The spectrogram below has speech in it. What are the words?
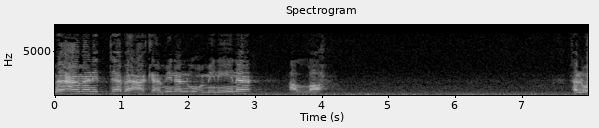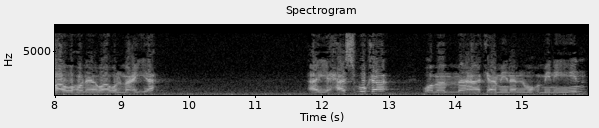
مع من اتبعك من المؤمنين الله. فالواو هنا واو المعية. أي حسبك ومن معك من المؤمنين.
